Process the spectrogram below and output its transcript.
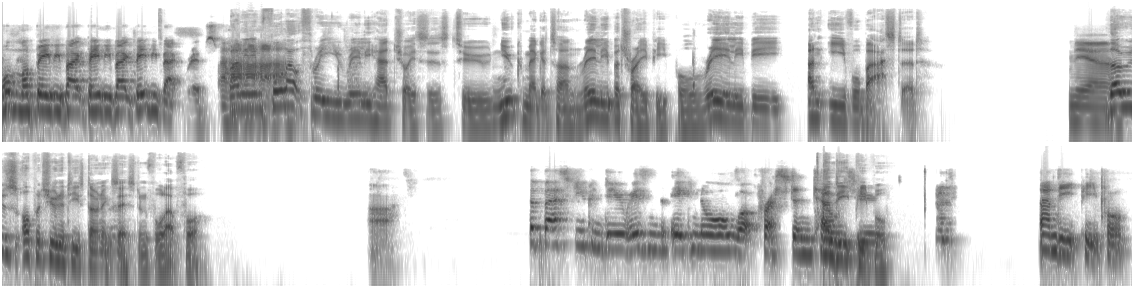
want my baby back, baby back, baby back ribs. I mean, in Fallout 3, you really had choices to nuke Megaton, really betray people, really be an evil bastard. Yeah. Those opportunities don't exist in Fallout 4. Ah, the best you can do is ignore what Preston tells you. and eat you. people. And eat people.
